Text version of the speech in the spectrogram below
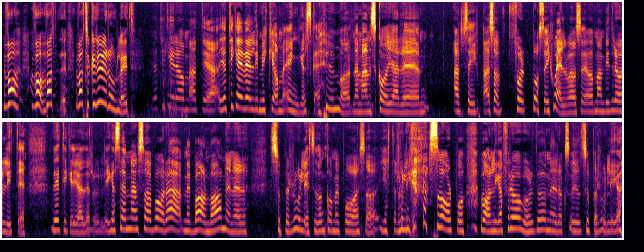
vad, vad, vad, vad tycker du är roligt? Jag tycker, om att, eh, jag tycker väldigt mycket om engelska humor när man skojar eh, av sig, alltså för, på sig själv och, så, och man bidrar lite. Det tycker jag är det roliga. Sen alltså bara med barnbarnen är superroligt. Så de kommer på alltså, jätteroliga svar på vanliga frågor. De är också superroliga.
